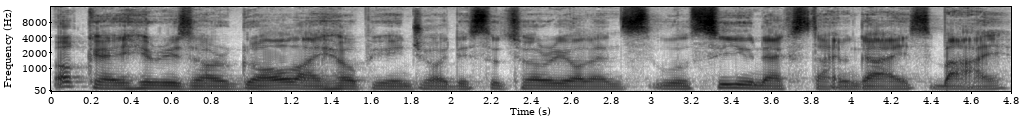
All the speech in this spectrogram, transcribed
Okay, here is our goal. I hope you enjoyed this tutorial and we'll see you next time guys. Bye.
